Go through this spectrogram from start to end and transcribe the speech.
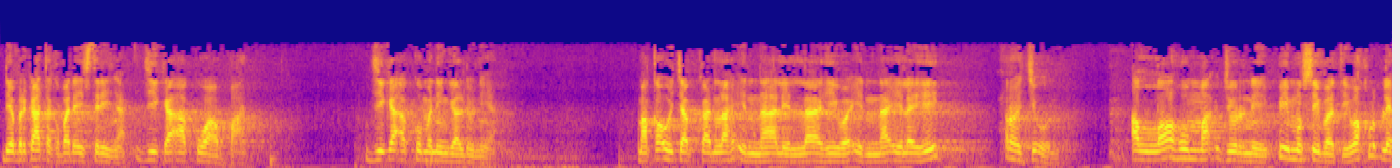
dia berkata kepada istrinya, "Jika aku wafat, jika aku meninggal dunia, maka ucapkanlah inna lillahi wa inna ilaihi raji'un. Allahumma jurni fi musibati wa khlub li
